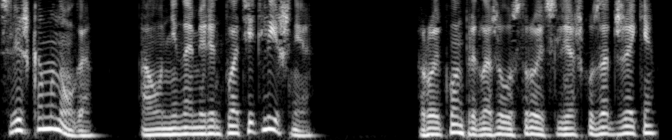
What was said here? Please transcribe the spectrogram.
слишком много, а он не намерен платить лишнее. Ройкон предложил устроить слежку за Джеки,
